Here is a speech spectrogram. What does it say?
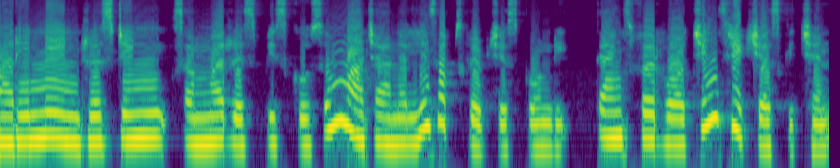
మరిన్ని ఇంట్రెస్టింగ్ సమ్మర్ రెసిపీస్ కోసం మా ఛానల్ని సబ్స్క్రైబ్ చేసుకోండి. Thanks for watching Sreekshas kitchen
